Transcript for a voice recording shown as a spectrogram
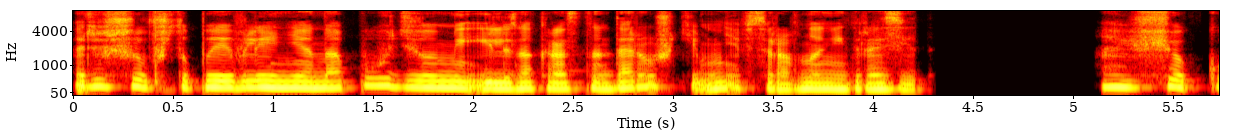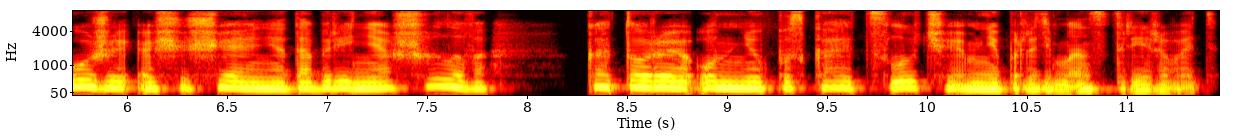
решив, что появление на подиуме или на красной дорожке мне все равно не грозит. А еще кожей ощущаю неодобрение Шилова — которое он не упускает случая мне продемонстрировать.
